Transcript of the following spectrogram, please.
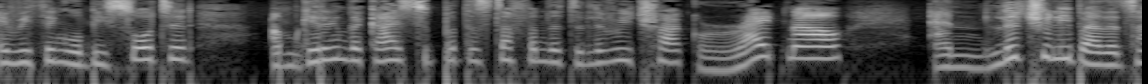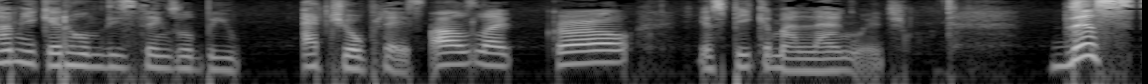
Everything will be sorted. I'm getting the guys to put the stuff on the delivery truck right now. And literally by the time you get home, these things will be at your place. I was like, girl, you're speaking my language. This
